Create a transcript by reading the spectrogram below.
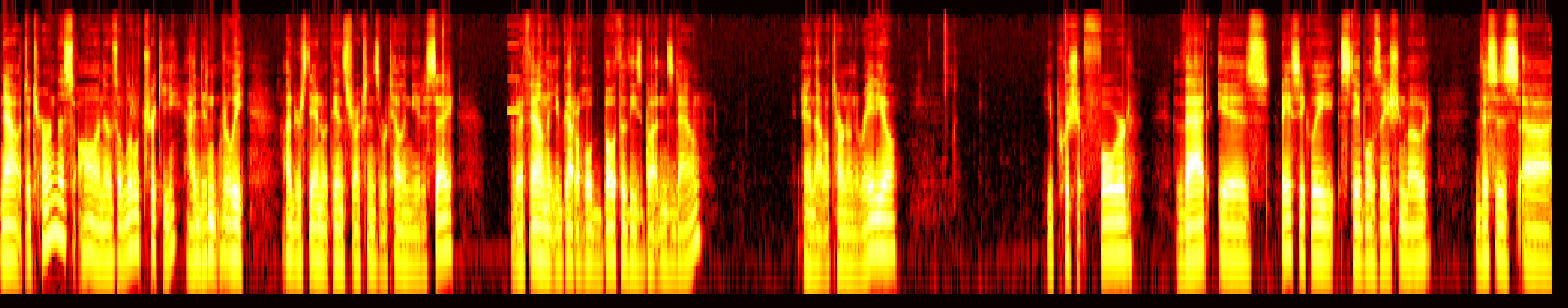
Now to turn this on, it was a little tricky. I didn't really understand what the instructions were telling me to say, but I found that you've got to hold both of these buttons down and that'll turn on the radio. You push it forward. That is basically stabilization mode. This is, uh,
